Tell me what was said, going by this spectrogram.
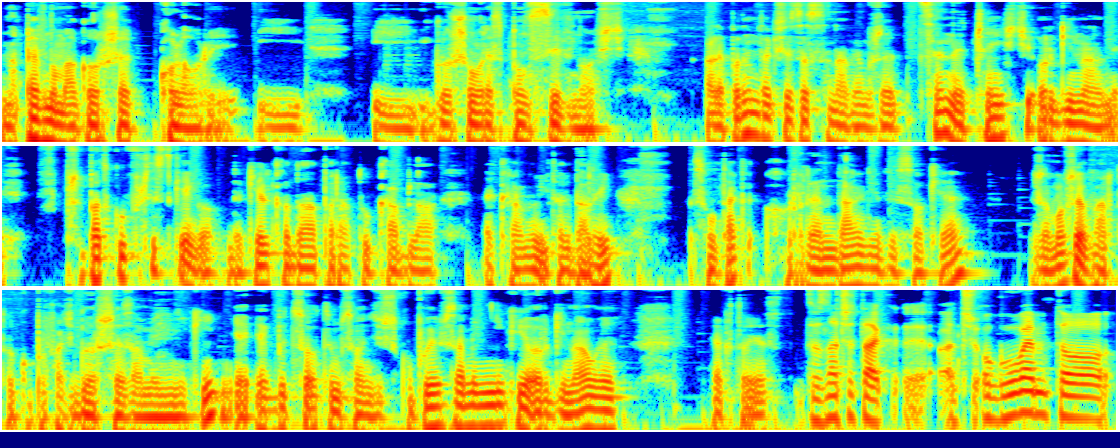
na pewno ma gorsze kolory i, i, i gorszą responsywność, ale potem tak się zastanawiam, że ceny części oryginalnych w przypadku wszystkiego, dekielka do aparatu, kabla, ekranu i tak dalej, są tak horrendalnie wysokie, że może warto kupować gorsze zamienniki? Ja- Jakby co o tym sądzisz? Kupujesz zamienniki, oryginały? Jak to jest? To znaczy tak, y, czy ogółem to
